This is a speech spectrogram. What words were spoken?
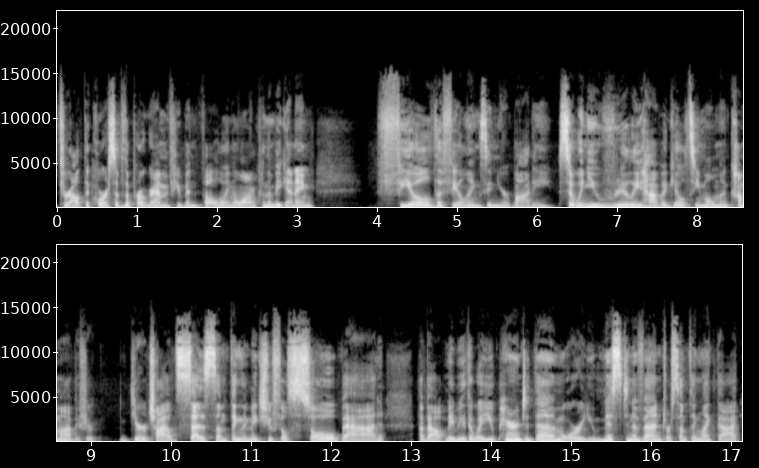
throughout the course of the program. If you've been following along from the beginning, feel the feelings in your body. So, when you really have a guilty moment come up, if your your child says something that makes you feel so bad, about maybe the way you parented them or you missed an event or something like that.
